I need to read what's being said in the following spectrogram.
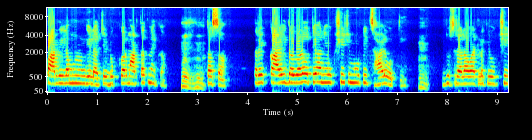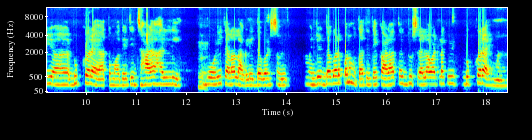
पारडीला म्हणून गेला जे डुक्कर मारतात नाही का? तसं. तर एक काळी दगड होती आणि उक्षीची मोठी झाड होती. दुसऱ्याला वाटलं की उक्षी डुक्कर आहे आतमध्ये. ती झाड हल्ली. गोळी त्याला लागली. दगड म्हणजे दगड पण होता तिथे काळा तर दुसऱ्याला वाटलं की डुक्कर आहे म्हणून.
